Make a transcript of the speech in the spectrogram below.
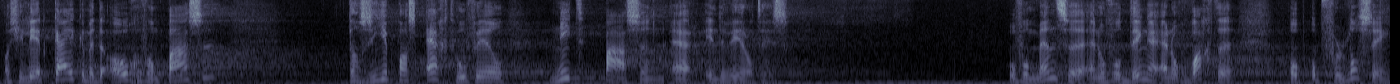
Als je leert kijken met de ogen van Pasen, dan zie je pas echt hoeveel niet-Pasen er in de wereld is. Hoeveel mensen en hoeveel dingen er nog wachten op, op verlossing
